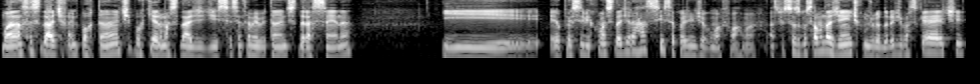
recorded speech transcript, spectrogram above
Morar nessa cidade foi importante porque era uma cidade de 60 mil habitantes, Dracena. E eu percebi como a cidade era racista com a gente de alguma forma. As pessoas gostavam da gente como jogadores de basquete,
